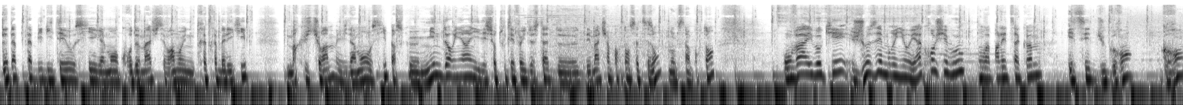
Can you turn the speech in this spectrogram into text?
d'adaptabilité aussi également au cours de match. C'est vraiment une très très belle équipe. Marcus Thuram évidemment aussi, parce que mine de rien, il est sur toutes les feuilles de stade de- des matchs importants cette saison, donc c'est important. On va évoquer José Mourinho et accrochez-vous, on va parler de sa com et c'est du grand grand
